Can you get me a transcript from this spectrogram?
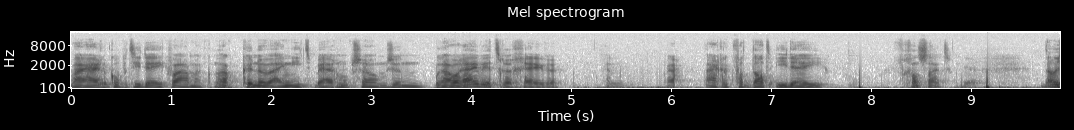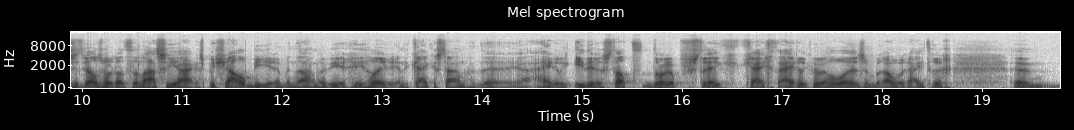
wij eigenlijk op het idee kwamen, nou, kunnen wij niet Bergen op Zoom zijn brouwerij weer teruggeven? En ja, eigenlijk van dat idee gaan start. Nou is het wel zo dat de laatste jaren speciaal bieren met name weer heel erg in de kijker staan. De, ja, eigenlijk iedere stad, dorp, streek krijgt eigenlijk wel uh, zijn brouwerij terug. Um,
